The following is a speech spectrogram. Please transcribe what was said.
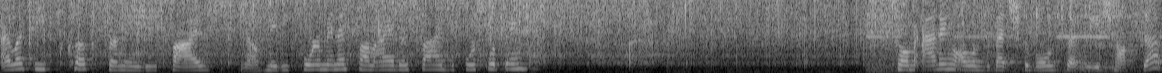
I let these cook for maybe five, no, maybe four minutes on either side before flipping. So I'm adding all of the vegetables that we chopped up.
